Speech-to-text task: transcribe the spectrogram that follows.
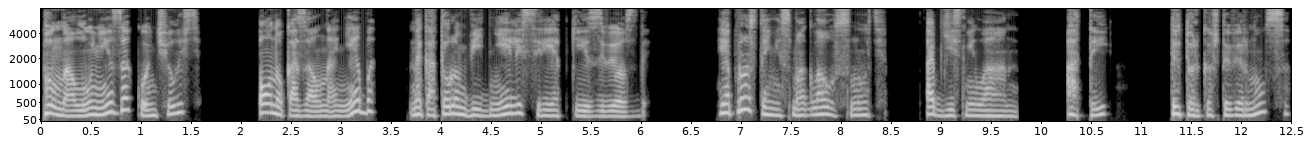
Полнолуние закончилось. Он указал на небо, на котором виднелись редкие звезды. «Я просто не смогла уснуть», — объяснила Анна. «А ты? Ты только что вернулся?»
